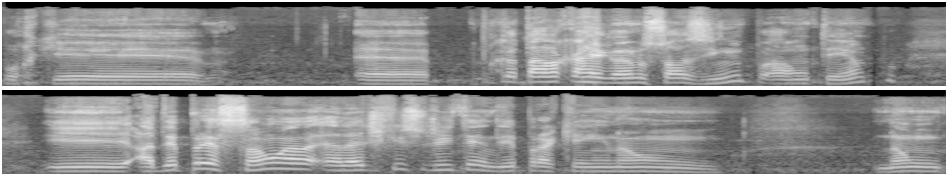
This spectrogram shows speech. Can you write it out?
Porque. É, porque eu tava carregando sozinho há um tempo. E a depressão ela é difícil de entender para quem não não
